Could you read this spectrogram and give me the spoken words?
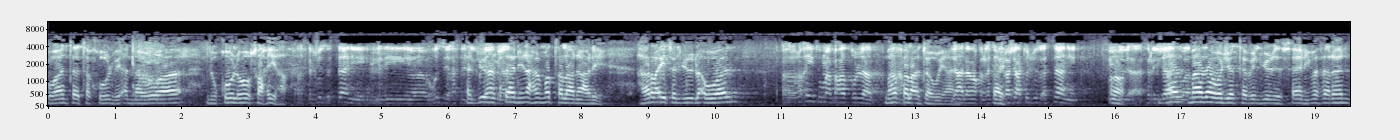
وأنت تقول بأنه نقوله صحيحة. في الجزء الثاني الذي وزع في الجزء الثاني نحن ما اطلعنا عليه. هل رأيت الجزء الأول؟ رأيته مع بعض الطلاب. ما قرأته يعني. لا لا ما قرأت لكن طيب. راجعت الجزء الثاني في, آه. في الرجال و... ماذا وجدت في الجزء الثاني؟ مثلا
